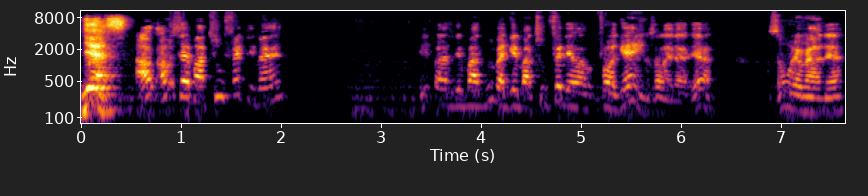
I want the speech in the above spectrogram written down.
Yes. I, I would say about two fifty, man. He's about to get about we about to get about two fifty for a game, something like that. Yeah, somewhere around there.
